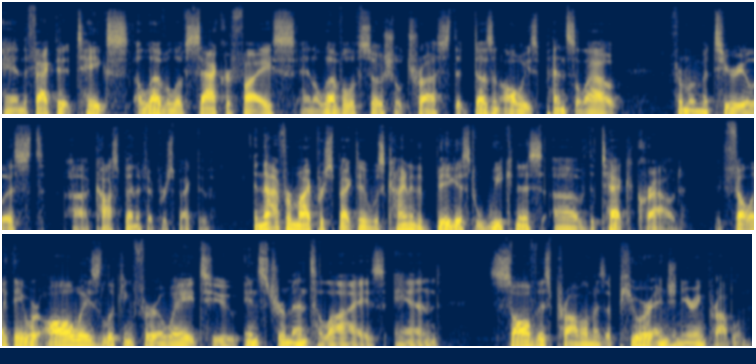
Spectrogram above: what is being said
and the fact that it takes a level of sacrifice and a level of social trust that doesn't always pencil out from a materialist uh, cost benefit perspective. And that, from my perspective, was kind of the biggest weakness of the tech crowd. It felt like they were always looking for a way to instrumentalize and solve this problem as a pure engineering problem.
